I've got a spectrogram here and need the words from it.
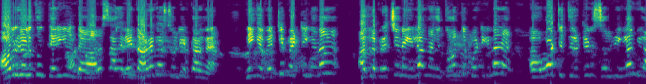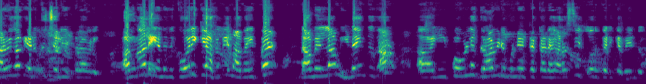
அவர்களுக்கும் தெரியும் இந்த அரசாங்கம். நேற்று அழகா சொல்லியிருக்காங்க. நீங்க வெற்றி பெற்றீங்கன்னா அதுல பிரச்சனை இல்ல. நாங்க தோற்று போட்டீங்கன்னா ஓட்டு திருட்டுன்னு சொல்வீங்களா? நீங்க அழகாக எடுத்து சொல்லியிருக்கிறார்கள் அதனால எனது கோரிக்கையாகவே நான் வைப்பேன். நாம் எல்லாம் இணைந்துதான் ஆஹ், இப்ப உள்ள திராவிட முன்னேற்ற கழக அரசை தோற்கடிக்க வேண்டும்.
